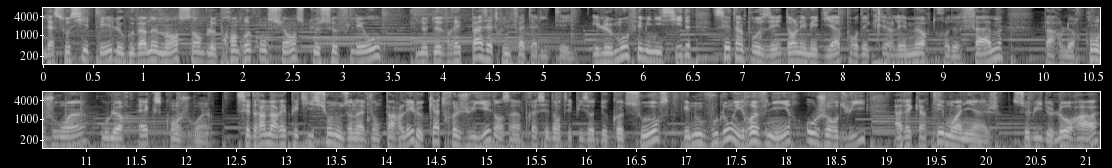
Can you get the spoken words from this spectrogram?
la société, le gouvernement semblent prendre conscience que ce fléau ne devrait pas être une fatalité. Et le mot féminicide s'est imposé dans les médias pour décrire les meurtres de femmes par leur conjoint ou leur ex-conjoint. Ces drames à répétition, nous en avions parlé le 4 juillet dans un précédent épisode de Code Source et nous voulons y revenir aujourd'hui avec un témoignage, celui de Laura.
